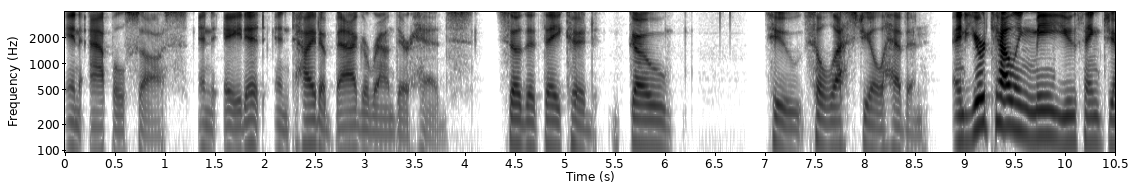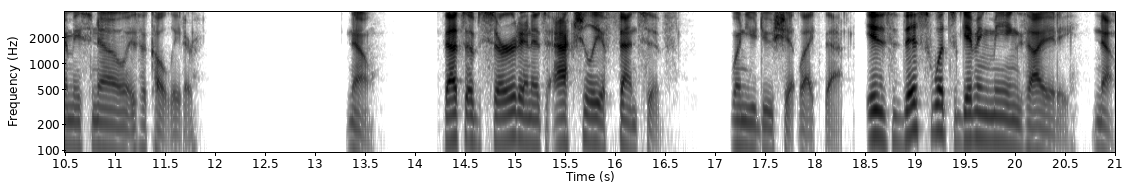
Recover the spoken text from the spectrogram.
in applesauce and ate it and tied a bag around their heads so that they could go to celestial heaven. And you're telling me you think Jimmy Snow is a cult leader? No. That's absurd and it's actually offensive when you do shit like that. Is this what's giving me anxiety? No,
